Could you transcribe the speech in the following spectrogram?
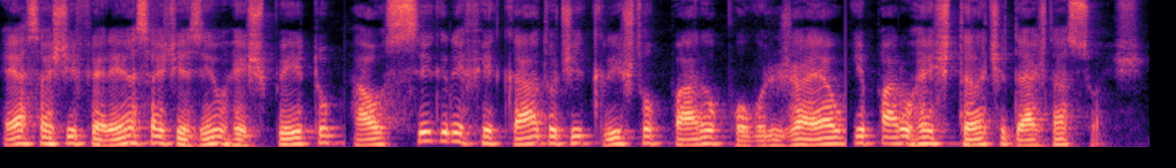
essas diferenças diziam respeito ao significado de Cristo para o povo de Israel e para o restante das nações.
